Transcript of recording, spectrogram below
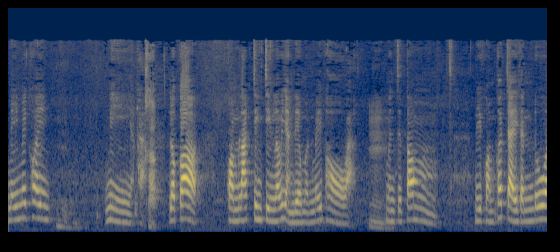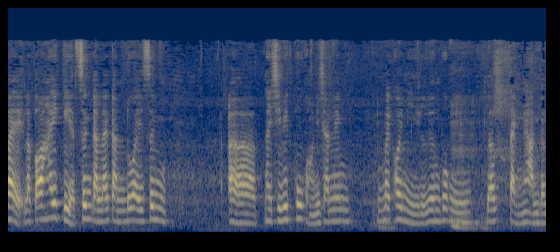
ไม่ไม่ค่อยอืมมีอะค่ะ ครับแล้วก็ความรักจริง ๆ แล้วอย่างเดียวมันไม่พออะอืมมันจะต้องมีความเข้าใจกันด้วย แล้วก็ให้เกียรติซึ่งกันและกันด้วย ซึ่งเอ่อในชีวิตคู่ของดิฉันนี่ ไม่ค่อยมีเรื่องพวกนี้ แล้วแต่งงานกัน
